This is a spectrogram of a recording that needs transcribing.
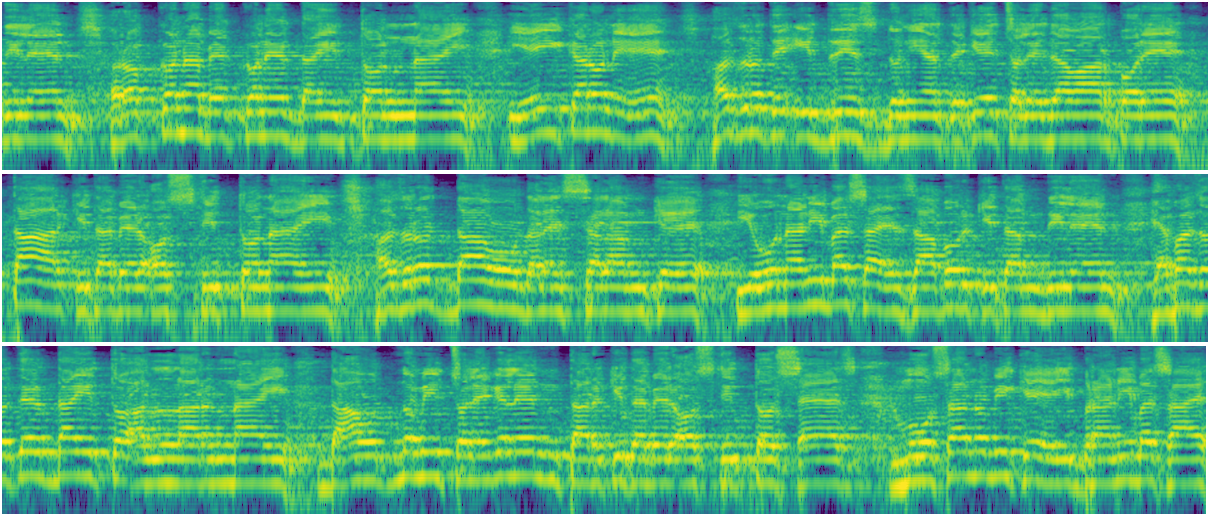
দিলেন। রক্ষণাবেক্ষণের দায়িত্ব নাই। এই কারণে হজরতে ইদ্রিস দুনিয়া থেকে চলে যাওয়ার পরে তার কিতাবের অস্তিত্ব নাই। হজরত দাউদ আলাইসালামকে ইউনানি ভাষায় জাবর কিতাব দিলেন। হেফাজতের দায়িত্ব আল্লাহর নাই। দাউদ নবী চলে গেলেন, তার কিতাবের অস্তিত্ব শেষ। মোসা নবীকে ইব্রানি ভাষায়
